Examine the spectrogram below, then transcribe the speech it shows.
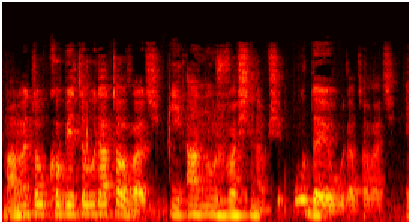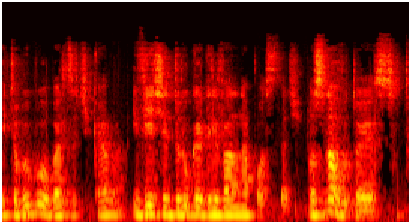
Mamy tą kobietę uratować. I a nuż właśnie nam się uda ją uratować. I to by było bardzo ciekawe. I wiecie, druga grywalna postać. O, znowu to jest. Co to?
